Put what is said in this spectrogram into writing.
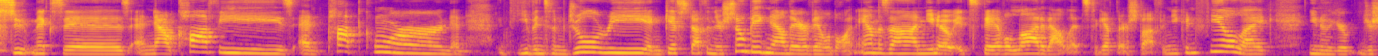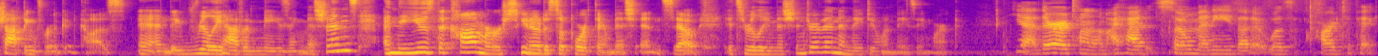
soup mixes and now coffees and popcorn and even some jewelry and gift stuff. And they're so big now they're available on Amazon. You know it's they have a lot of outlets to get their stuff. And you can feel like you know you're you're shopping for a good cause. And they really have amazing missions. And they use the commerce you know to support their mission. So it's really mission driven and they do amazing work. Yeah, there are a ton of them. I had so many that it was hard to pick.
